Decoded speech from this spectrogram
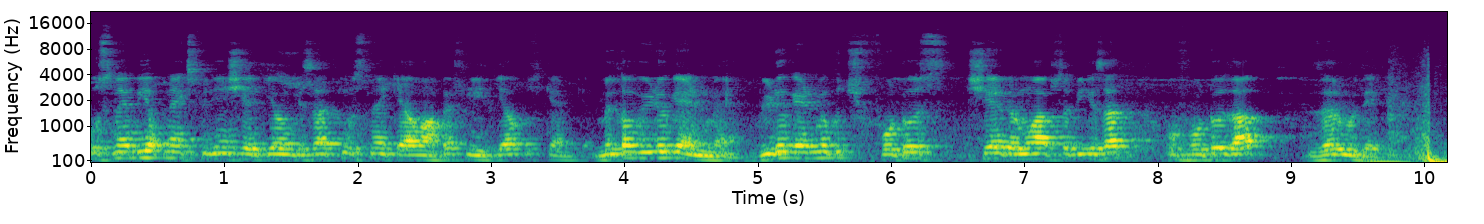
उसने भी अपना एक्सपीरियंस शेयर किया उनके साथ कि उसने क्या वहाँ पे फील किया उस कैंप के मिलता हूँ वीडियो के एंड में। वीडियो के एंड में कुछ फ़ोटोज़ शेयर करूँगा आप सभी के साथ। वो फ़ोटोज़ आप ज़रूर देखें।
